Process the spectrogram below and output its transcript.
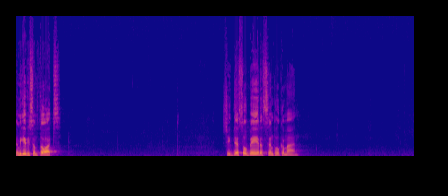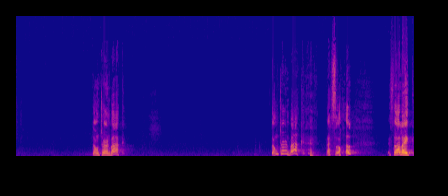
Let me give you some thoughts. She disobeyed a simple command don't turn back. Don't turn back. That's all. It's not like,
